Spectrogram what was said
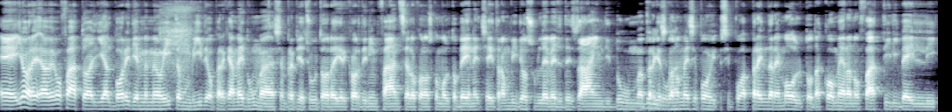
E io re- avevo fatto agli albori di MMO Hit un video perché a me Doom è sempre piaciuto, dai ricordi di infanzia, lo conosco molto bene, eccetera. Un video sul level design di Doom, Doom perché 2. secondo me si può, si può apprendere molto da come erano fatti i livelli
